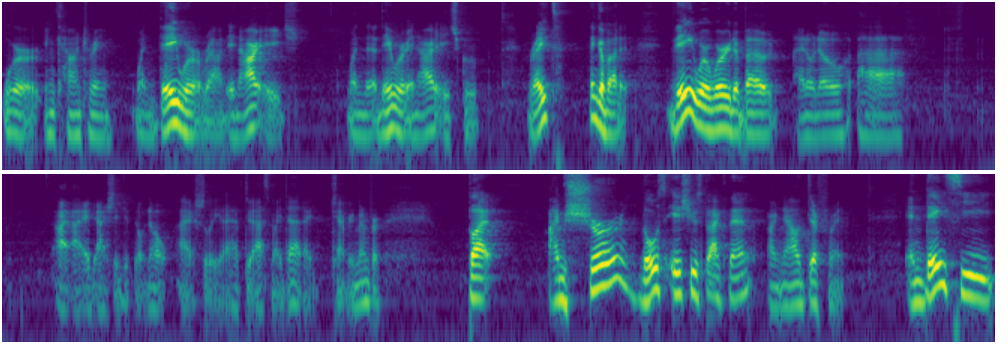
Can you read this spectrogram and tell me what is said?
were encountering when they were around in our age, when they were in our age group, right? Think about it. They were worried about, I don't know, uh, I, I actually don't know. Actually, I have to ask my dad. I can't remember. But I'm sure those issues back then are now different. And they see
